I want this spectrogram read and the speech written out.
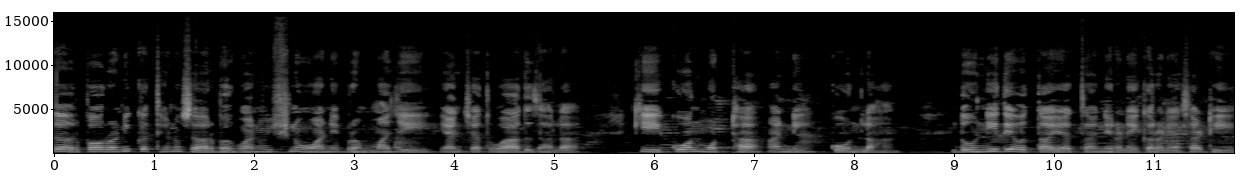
तर पौराणिक कथेनुसार भगवान विष्णू आणि ब्रह्माजी यांच्यात वाद झाला की कोण मोठा आणि कोण लहान. दोन्ही देवता याचा निर्णय करण्यासाठी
